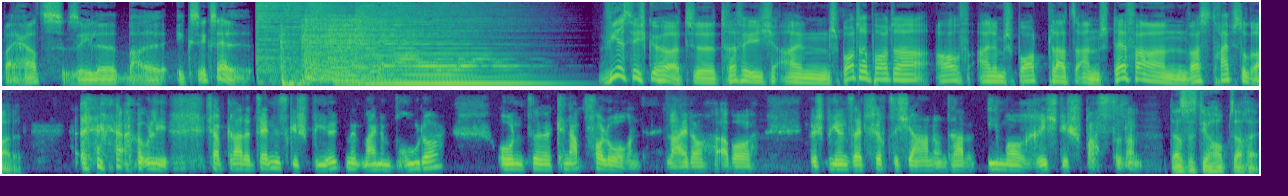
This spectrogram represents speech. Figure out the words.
bei Herz, Seele, Ball XXL. Wie es sich gehört, äh, treffe ich einen Sportreporter auf einem Sportplatz an. Stefan, was treibst du gerade? Uli, ich habe gerade Tennis gespielt mit meinem Bruder und äh, knapp verloren, leider. Aber wir spielen seit 40 Jahren und haben immer richtig Spaß zusammen. Das ist die Hauptsache.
